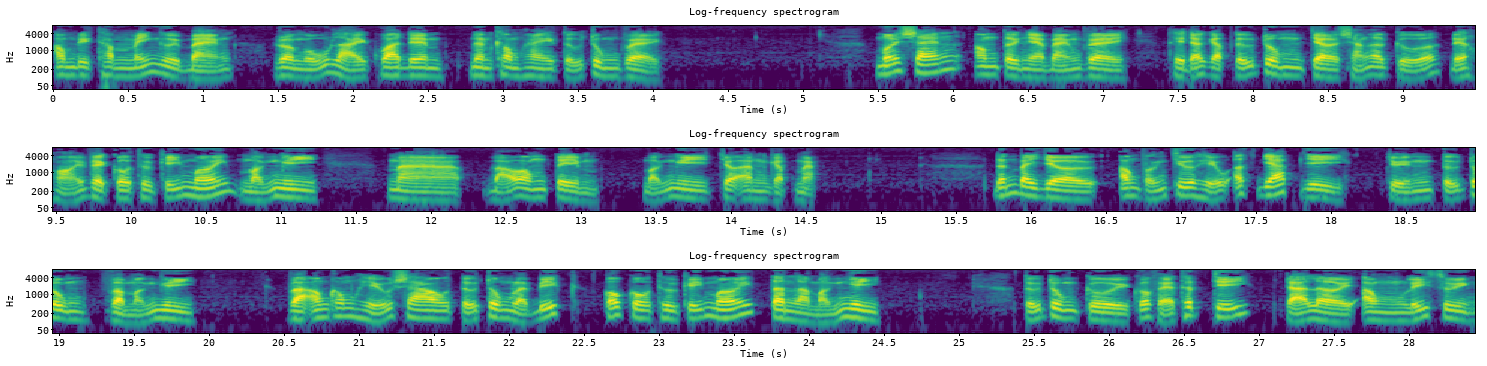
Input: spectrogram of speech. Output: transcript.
ông đi thăm mấy người bạn rồi ngủ lại qua đêm nên không hay Tử Trung về. Mới sáng ông từ nhà bạn về thì đã gặp Tử Trung chờ sẵn ở cửa để hỏi về cô thư ký mới Mẫn Nghi mà bảo ông tìm Mẫn Nghi cho anh gặp mặt. Đến bây giờ, ông vẫn chưa hiểu ất giáp gì chuyện Tử Trung và Mẫn Nghi. Và ông không hiểu sao Tử Trung lại biết có cô thư ký mới tên là Mẫn Nghi. Tử Trung cười có vẻ thích chí, trả lời ông Lý Xuyên.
